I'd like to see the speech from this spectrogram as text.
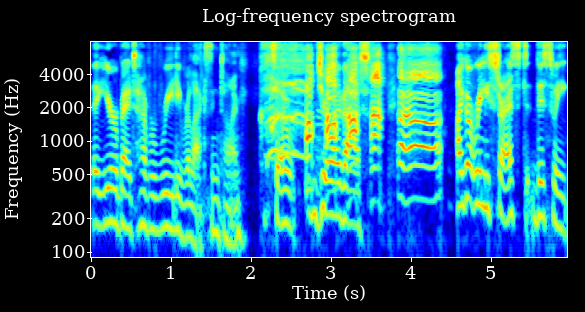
that you're about to have a really relaxing time. So enjoy that. I got really stressed this week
